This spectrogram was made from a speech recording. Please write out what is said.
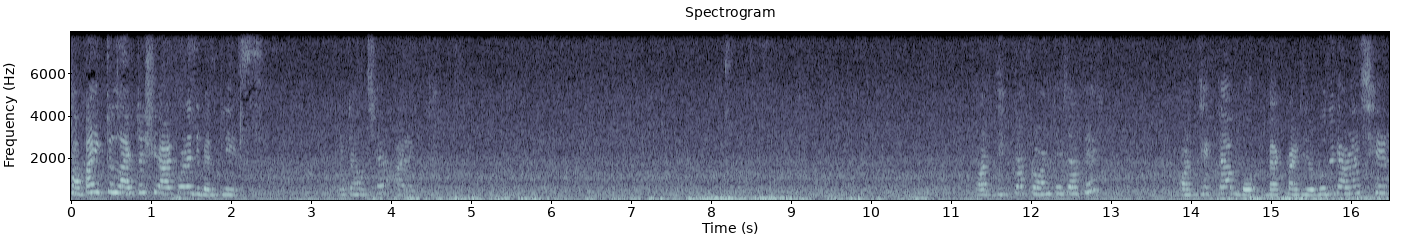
সবাই একটু লাইভটা শেয়ার করে দিবেন প্লিজ এটা হচ্ছে আরেকটা। অর্ধেকটা ফ্রন্টে যাবে, অর্ধেকটা ব্যাক পার্টে যাবে। কেমন আছেন?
